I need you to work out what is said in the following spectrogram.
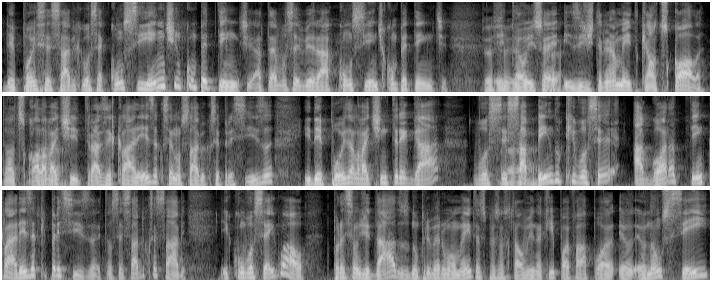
Depois você sabe que você é consciente e incompetente, até você virar consciente e competente. Perfeito. Então isso é, exige treinamento, que é a autoescola. Então a autoescola É. vai te trazer clareza que você não sabe o que você precisa e depois ela vai te entregar você sabendo que você agora tem clareza que precisa. Então você sabe o que você sabe. E com você é igual. Proteção de dados, no primeiro momento, as pessoas que estão ouvindo aqui podem falar, pô, eu, eu não sei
